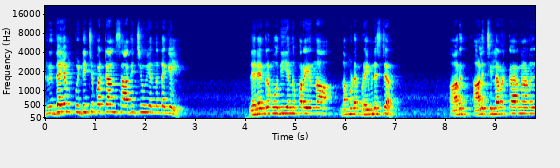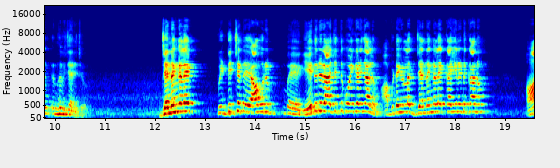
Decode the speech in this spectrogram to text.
ഹൃദയം പിടിച്ചു പറ്റാൻ സാധിച്ചു എന്നുണ്ടെങ്കിൽ നരേന്ദ്രമോദി എന്ന് പറയുന്ന നമ്മുടെ പ്രൈം മിനിസ്റ്റർ ആറ് ആൾ ചില്ലറക്കാരനാണ് എന്ന് വിചാരിച്ചു. ജനങ്ങളെ പിടിച്ചിട്ട് ആ ഒരു ഏതൊരു രാജ്യത്ത് പോയി കഴിഞ്ഞാലും അവിടെയുള്ള ജനങ്ങളെ കയ്യിലെടുക്കാനും ആ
